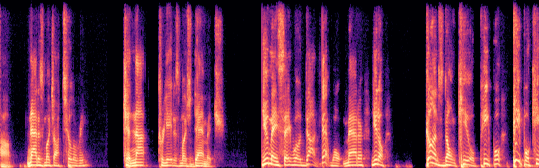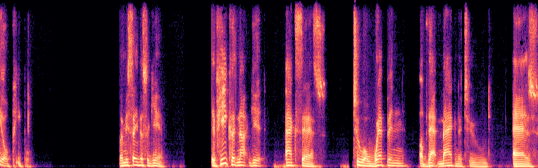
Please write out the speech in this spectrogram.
uh, not as much artillery, cannot create as much damage. You may say, well, Doc, that won't matter. You know, guns don't kill people, people kill people. Let me say this again. If he could not get access to a weapon of that magnitude as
